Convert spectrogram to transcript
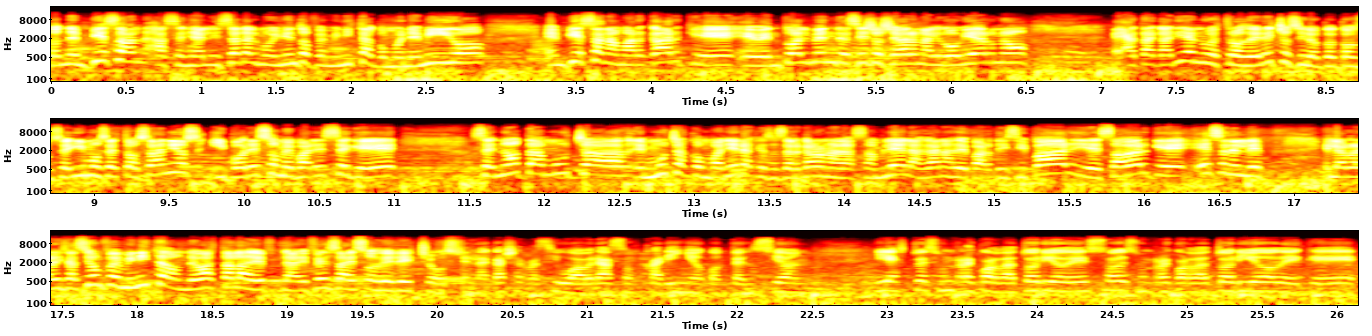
donde empiezan a señalizar al movimiento feminista como enemigo, empiezan a marcar que eventualmente si ellos llegaran al gobierno atacarían nuestros derechos y lo que conseguimos estos años y por eso me parece que se nota muchas, en muchas compañeras que se acercaron a la asamblea las ganas de participar y de saber que es en, la organización feminista donde va a estar la, la defensa de esos derechos. En la calle recibo abrazos, cariño, contención y esto es un recordatorio de eso, es un recordatorio de que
